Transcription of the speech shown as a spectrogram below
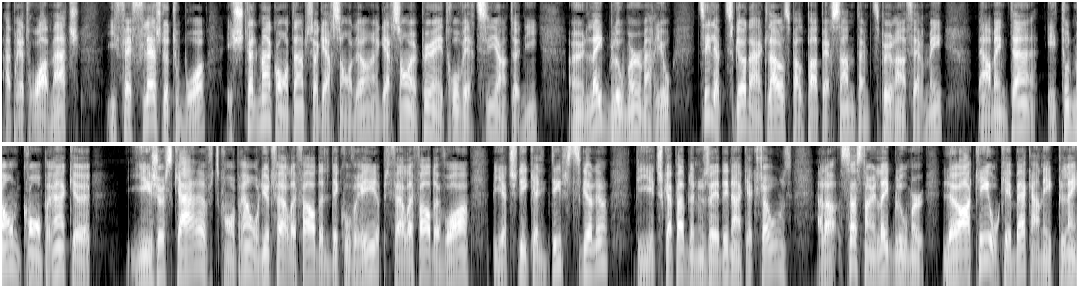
après trois matchs. Il fait flèche de tout bois et je suis tellement content pour ce garçon-là, un garçon un peu introverti, Anthony, un late bloomer, Mario. Tu sais, le petit gars dans la classe parle pas à personne, t'es un petit peu renfermé, mais en même temps, et tout le monde comprend que il est juste cave, tu comprends, au lieu de faire l'effort de le découvrir, puis faire l'effort de voir, puis y a-tu des qualités, ce gars-là? Puis es-tu capable de nous aider dans quelque chose? Alors, ça, c'est un late bloomer. Le hockey au Québec en est plein.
